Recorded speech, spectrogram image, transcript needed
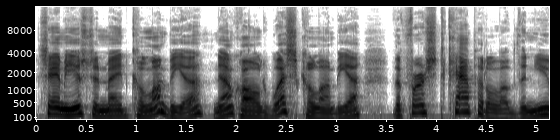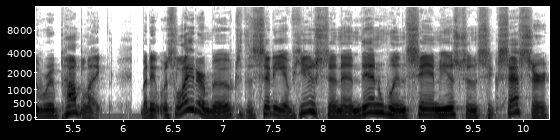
Sam Houston made Columbia, now called West Columbia, the first capital of the new republic. But it was later moved to the city of Houston. And then, when Sam Houston's successor,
